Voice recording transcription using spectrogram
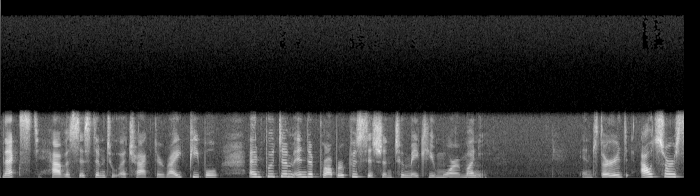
Next, have a system to attract the right people and put them in the proper position to make you more money. And third, outsource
